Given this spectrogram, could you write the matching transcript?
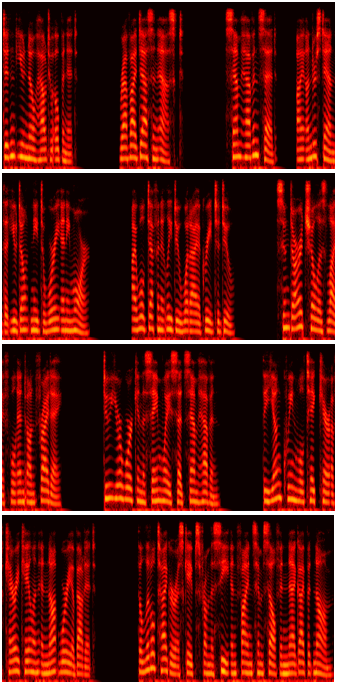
Didn't you know how to open it? Ravidasan asked. Sam Sambhavan said, I understand that you don't need to worry anymore. I will definitely do what I agreed to do. Sundarachola's life will end on Friday. Do your work in the same way said Sam Sambhavan. The young queen will take care of Karikalan and not worry about it. The little tiger escapes from the sea and finds himself in Nagapattinam.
